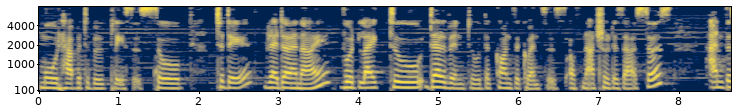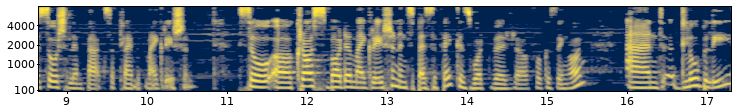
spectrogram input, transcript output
more habitable places. So today, Reda and I would like to delve into the consequences of natural disasters and the social impacts of climate migration. So uh, cross-border migration in specific is what we're uh, focusing on. And globally,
